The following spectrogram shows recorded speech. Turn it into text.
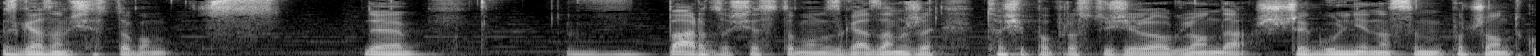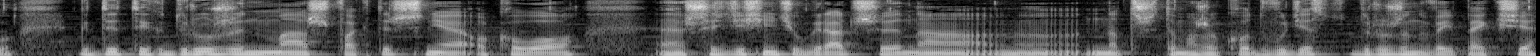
zgadzam się z tobą. E, bardzo się z Tobą zgadzam, że to się po prostu źle ogląda, szczególnie na samym początku, gdy tych drużyn masz faktycznie około 60 e, graczy na, na 3, to masz około 20 drużyn w Apexie.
